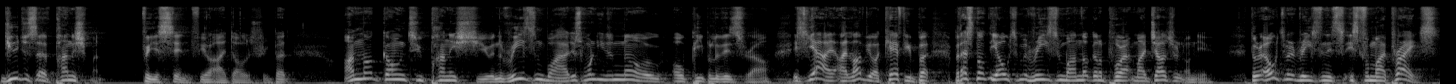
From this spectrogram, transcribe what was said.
you deserve punishment for your sin, for your idolatry. But I'm not going to punish you. And the reason why I just want you to know, old people of Israel, is yeah, I, I love you, I care for you, but, but that's not the ultimate reason why I'm not going to pour out my judgment on you. The ultimate reason is, is for my praise.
